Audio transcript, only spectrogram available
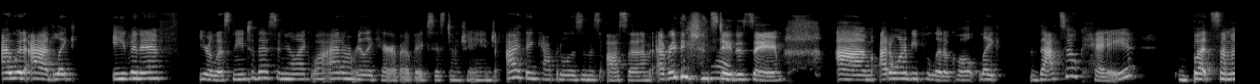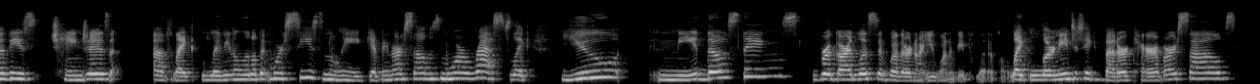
I would add, like, even if you're listening to this and you're like, well, I don't really care about big system change. I think capitalism is awesome. Everything should stay the same. Um, I don't want to be political. Like, that's okay. But some of these changes of like living a little bit more seasonally, giving ourselves more rest, like you need those things regardless of whether or not you want to be political. Like learning to take better care of ourselves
